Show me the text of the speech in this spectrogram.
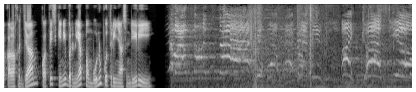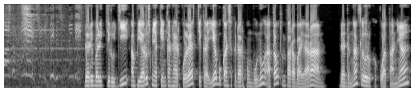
tak kalah kejam, Kotis kini berniat membunuh putrinya sendiri. Dari balik jeruji, Ampiarus meyakinkan Hercules jika ia bukan sekedar pembunuh atau tentara bayaran. Dan dengan seluruh kekuatannya,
